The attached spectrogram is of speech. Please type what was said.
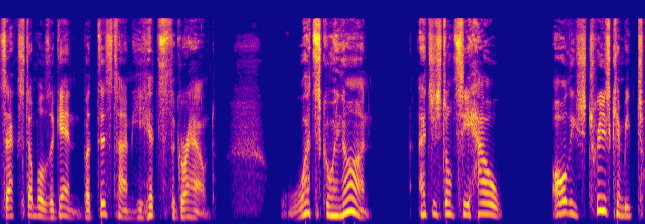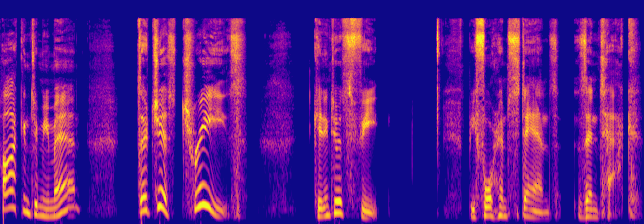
Zack stumbles again, but this time he hits the ground. What's going on? I just don't see how all these trees can be talking to me, man. They're just trees. Getting to his feet, before him stands Zentak.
